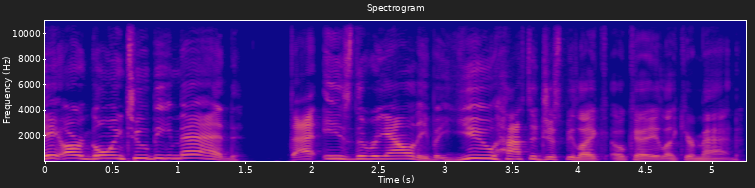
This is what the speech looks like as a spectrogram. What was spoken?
they are going to be mad. That is the reality. But you have to just be like, okay, like you're mad.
